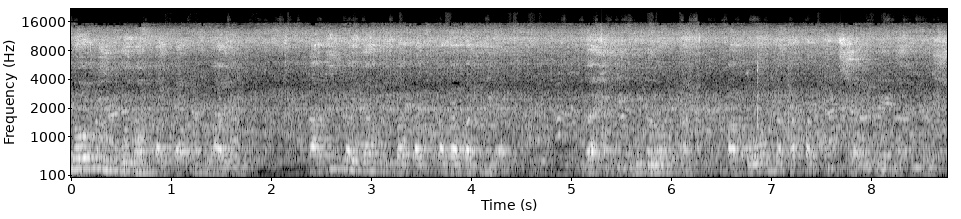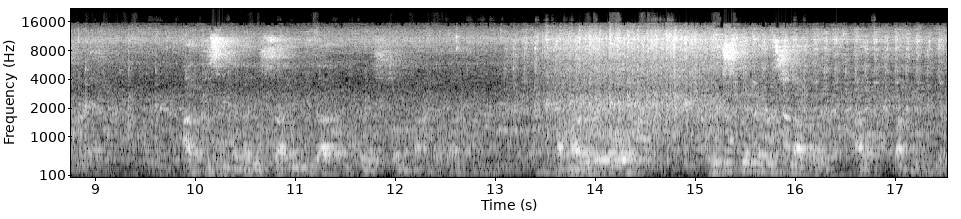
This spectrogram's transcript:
Noong linggo ng pagkabuhay, nakita niya ang iba pang kababaihan na itinulong ang patong nakapatid sa arena ni Jesus at isinalaysay nila ito sa mga alawan. Kamarero, Christopher Slaven at pamilya.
